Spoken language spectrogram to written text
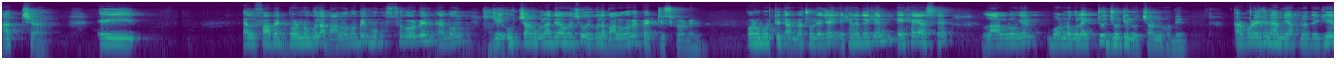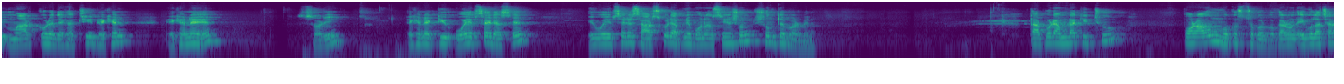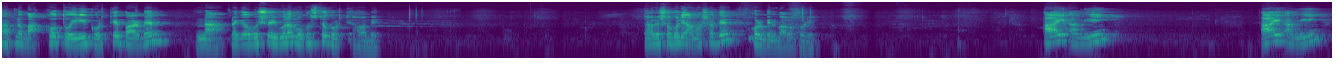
अच्छा ये অ্যালফাবেট বর্ণগুলা ভালোভাবে মুখস্থ করবেন এবং যে উচ্চারণগুলো দেওয়া হয়েছে, ওইগুলো ভালোভাবে প্র্যাকটিস করবেন। পরবর্তীতে আমরা চলে যাই। এখানে দেখেন, লেখাই আছে, লাল রঙের বর্ণগুলো একটু জটিল উচ্চারণ হবে। তারপর এখানে আমি আপনাদেরকে মার্ক করে দেখাচ্ছি। দেখেন, এখানে সরি এখানে একটি ওয়েবসাইট আছে। এই ওয়েবসাইটে সার্চ করে আপনি প্রনাউন্সিয়েশন শুনতে পারবেন। তারপরে আমরা কিছু প্রনাউন মুখস্থ করব, কারণ এগুলা ছাড়া আপনার বাক্য তৈরি করতে পারবেন না। আপনাকে অবশ্যই এগুলা মুখস্থ করতে হবে। তাহলে সকলে আমার সাথে পড়বেন ভালো করে। আই আমি আই আমি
